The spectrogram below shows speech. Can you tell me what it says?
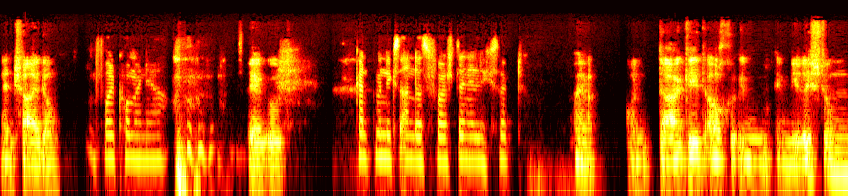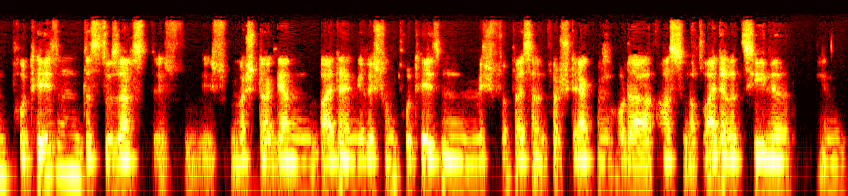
Entscheidung. Vollkommen, ja. Sehr gut. Kann mir nichts anderes vorstellen, ehrlich gesagt. Ja. Und da geht auch in, in die Richtung Prothesen, dass du sagst, ich, ich möchte da gerne weiter in die Richtung Prothesen mich verbessern, verstärken oder hast du noch weitere Ziele in,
